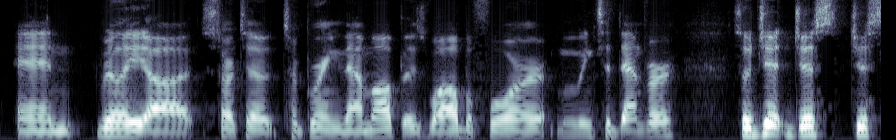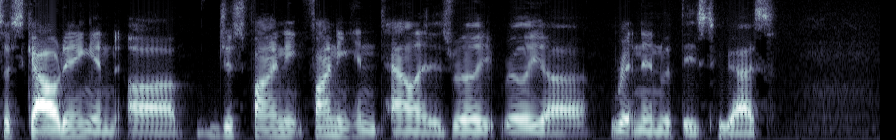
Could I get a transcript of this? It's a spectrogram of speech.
and really uh, start to to bring them up as well before moving to Denver. So just just just the scouting and uh, just finding finding hidden talent is really really uh, written in with these two guys.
